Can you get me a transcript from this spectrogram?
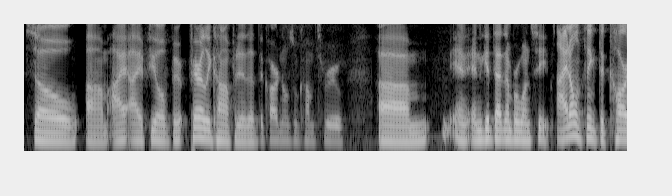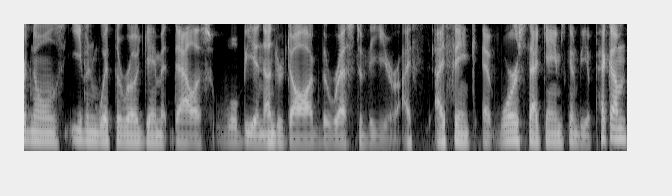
So um, I, I feel fa- fairly confident that the Cardinals will come through um, and, and get that number one seed. I don't think the Cardinals, even with the road game at Dallas, will be an underdog the rest of the year. I th- I think at worst that game's going to be a pick 'em.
